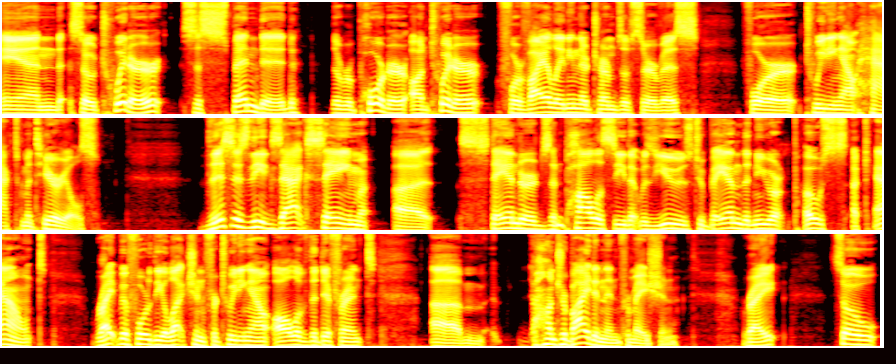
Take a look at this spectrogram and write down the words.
And so Twitter suspended the reporter on Twitter for violating their terms of service for tweeting out hacked materials. This is the exact same uh, standards and policy that was used to ban the New York Post's account right before the election for tweeting out all of the different um, Hunter Biden information, right? So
